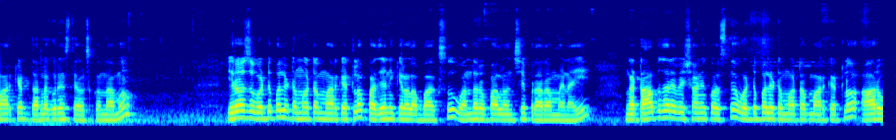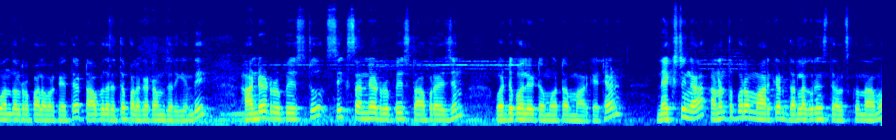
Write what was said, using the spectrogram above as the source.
మార్కెట్ ధరల గురించి తెలుసుకుందాము. ఈరోజు వడ్డుపల్లి టమోటా మార్కెట్లో పదిహేను కిలోల బాక్సు వంద రూపాయల నుంచి ప్రారంభమైనాయి. ఇంకా టాప్ ధర విషయానికి వస్తే వడ్డుపల్లి టమోటా మార్కెట్లో ఆరు వందల రూపాయల వరకు అయితే టాప్ ధర అయితే పలకటం జరిగింది. Hundred rupees to six hundred rupees top price in Vaddupalli tomato marketed. Next ఇంకా అనంతపురం మార్కెట్ ధరల గురించి తెలుసుకుందాము.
